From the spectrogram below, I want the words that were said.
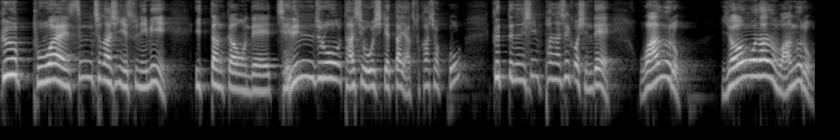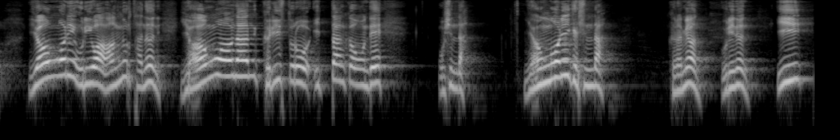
그 부활 승천하신 예수님이 이 땅 가운데 재림주로 다시 오시겠다 약속하셨고 그때는 심판하실 것인데 왕으로 영원한 왕으로 영원히 우리와 왕노릇하는 영원한 그리스도로 이 땅 가운데 오신다. 영원히 계신다. 그러면 우리는 이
